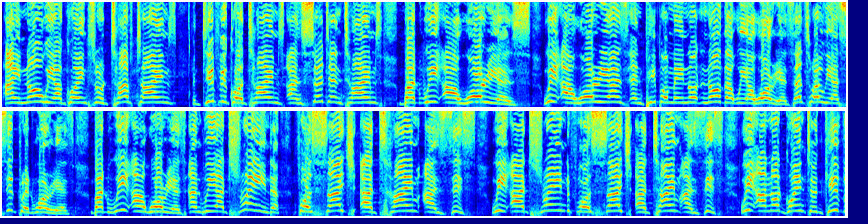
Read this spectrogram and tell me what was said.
I know we are going through tough times difficult times, uncertain times, but we are warriors. We are warriors, and people may not know that we are warriors. That's why we are secret warriors. But we are warriors, and we are trained for such a time as this. We are trained for such a time as this. We are not going to give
